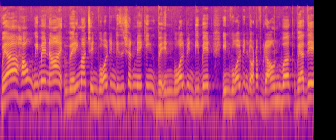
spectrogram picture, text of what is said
where how women are very much involved in decision making, involved in debate, involved in a lot of groundwork, where they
